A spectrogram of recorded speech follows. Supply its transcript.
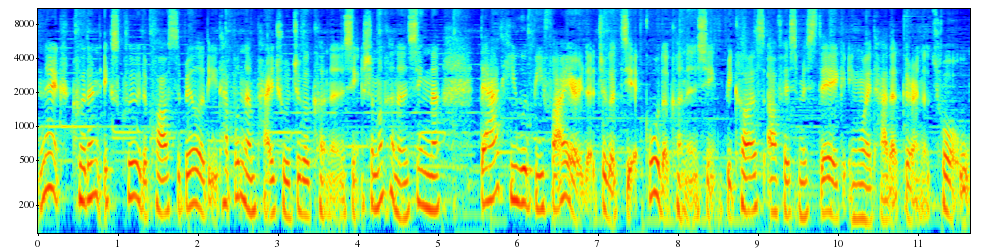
Nick couldn't exclude the possibility，他不能排除这个可能性。什么可能性呢？That he would be fired，这个解雇的可能性，because of his mistake，因为他的个人的错误。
